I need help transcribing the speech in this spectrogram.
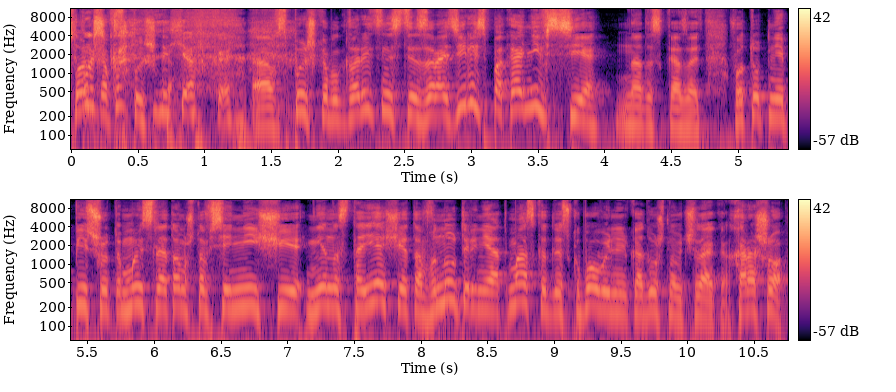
Только вспышка. Вспышка. вспышка благотворительности. Заразились пока не все, надо сказать. Вот тут мне пишут мысли о том, что все нищие не настоящие. Это внутренняя отмазка для скупого или великодушного человека. Хорошо.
